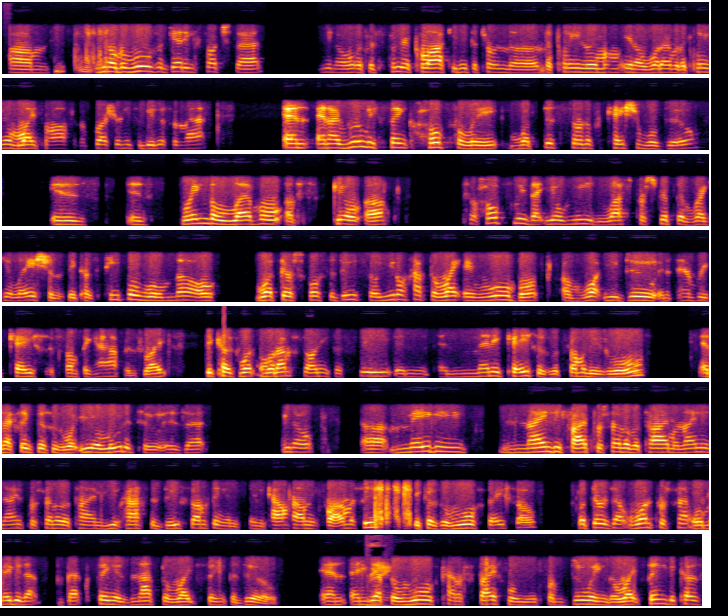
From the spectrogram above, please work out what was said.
um, you know the rules are getting such that you know if it's three o'clock you need to turn the the clean room you know whatever the clean room lights off and the pressure needs to be this and that. And and I really think hopefully what this certification will do is is bring the level of skill up to hopefully that you'll need less prescriptive regulations because people will know what they're supposed to do so you don't have to write a rule book of what you do in every case if something happens right because what what I'm starting to see in in many cases with some of these rules and I think this is what you alluded to is that you know uh, maybe 95% of the time or 99% of the time you have to do something in, in compounding pharmacy because the rules say so. But there's that 1% where maybe that, that thing is not the right thing to do. And, and yet right. the rules kind of stifle you from doing the right thing because,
